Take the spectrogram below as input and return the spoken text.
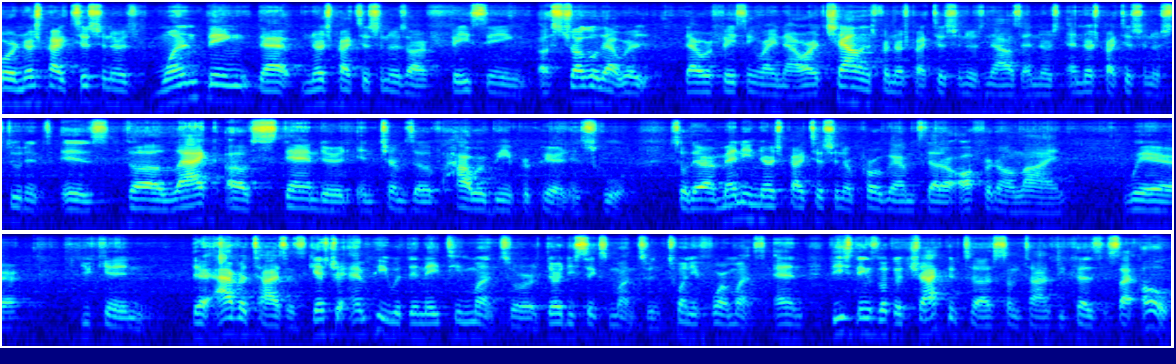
for nurse practitioners, one thing that nurse practitioners are facing, a struggle that we're that we're facing right now, or a challenge for nurse practitioners now and nurse and nurse practitioner students is the lack of standard in terms of how we're being prepared in school. So there are many nurse practitioner programs that are offered online where you can they're advertisers get your NP within 18 months or 36 months or 24 months and these things look attractive to us sometimes because it's like oh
